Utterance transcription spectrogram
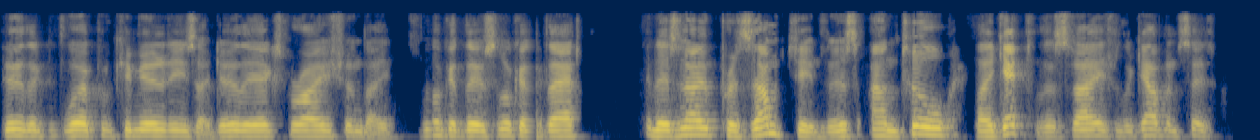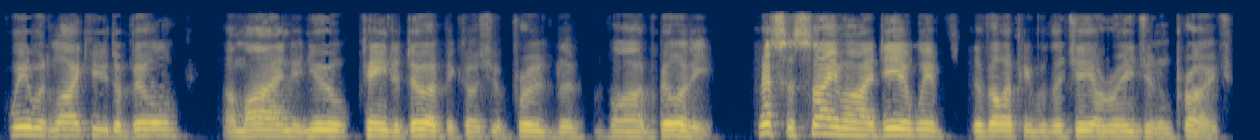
do the work with communities, they do the exploration, they look at this, look at that. There's no presumptiveness until they get to the stage where the government says, we would like you to build a mine and you're keen to do it because you've proved the viability. That's the same idea we're developing with the georegion approach.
